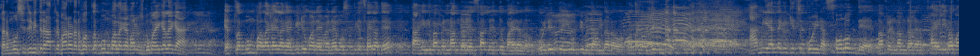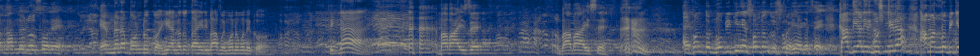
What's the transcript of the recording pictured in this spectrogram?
তার মসজিদের ভিতরে রাত্রে বারোটার হতলা বুম্বা লাগায় মানুষ ঘুমাই গেলে গা। এতলা বুম্বা লাগাই লাগাই ভিডিও বানাই মানে মসজিদ থেকে ছাইরা দে তাহিরি বাপের নাম ডালে সারলে তো ভাইরাল হইলে তো ইউটিউবে দাম দাঁড়াও। কথা কর ঠিক না? আমি এর লাগে কিছু কই না সোলক দে। বাপের নাম ডালে তাহিরি বাবার নাম ধরে চলে। এমনি না বন্ড ক হিয়ানো তো তাহিরি বাপ হই মনে মনে ক। ঠিক না? বাবা আইছে। বাবা আইছে। এখন তো নবীকে নিয়ে ষড়যন্ত্র শুরু হয়ে গেছে। কাদিয়ানির গোষ্ঠীরা আমার নবীকে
